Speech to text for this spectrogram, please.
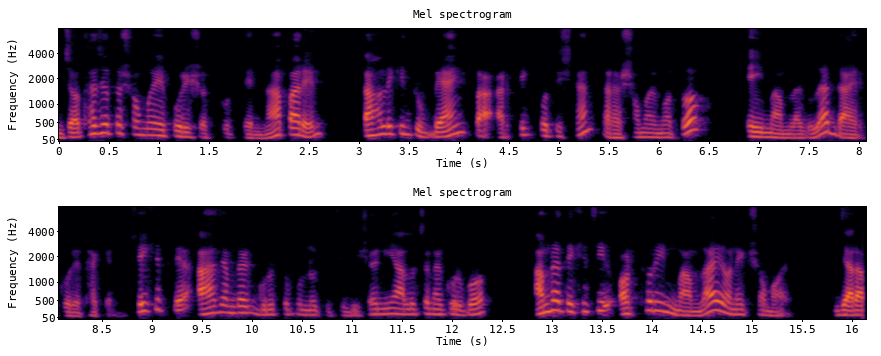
যথাযথ সময়ে পরিশোধ করতে না পারেন, তাহলে কিন্তু ব্যাংক বা আর্থিক প্রতিষ্ঠান তারা সময় মতো এই মামলাগুলা দায়ের করে থাকেন। সেই ক্ষেত্রে আজ আমরা গুরুত্বপূর্ণ কিছু বিষয় নিয়ে আলোচনা করব। আমরা দেখেছি অর্থ ঋণ মামলায় অনেক সময় যারা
